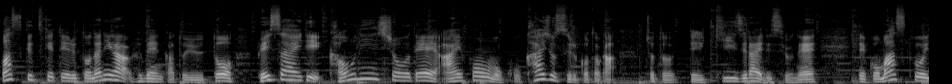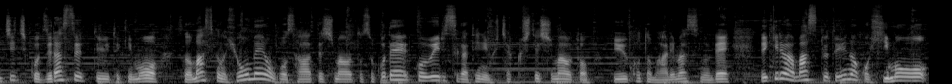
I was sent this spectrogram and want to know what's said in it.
マスクつけていると何が不便かというと Face ID 顔認証で iPhone をこう解除することがちょっとできづらいですよね。でこうマスクをいちいちこうずらすっていう時もそのマスクの表面をこう触ってしまうとそこでこうウイルスが手に付着してしまうということもありますのでできればマスクというのはこう紐を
